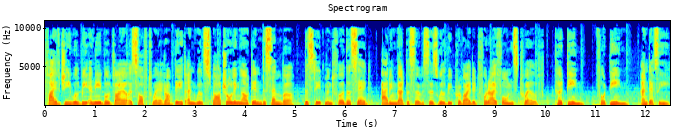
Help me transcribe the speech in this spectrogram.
5G will be enabled via a software update and will start rolling out in December, the statement further said, adding that the services will be provided for iPhones 12, 13, 14, and SE.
